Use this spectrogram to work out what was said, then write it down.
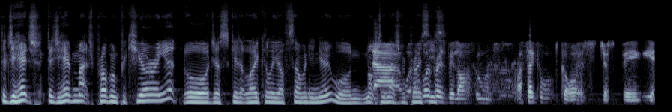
Did you have Did you have much problem procuring it, or just get it locally off someone you knew, or not nah, too much of a process? it was reasonably local. I think it was guys just being yeah,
